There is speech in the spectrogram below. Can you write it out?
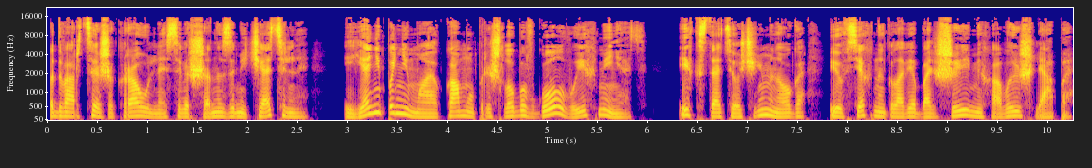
по дворце же караульные совершенно замечательные, и я не понимаю, кому пришло бы в голову их менять. Их, кстати, очень много, и у всех на голове большие меховые шляпы.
